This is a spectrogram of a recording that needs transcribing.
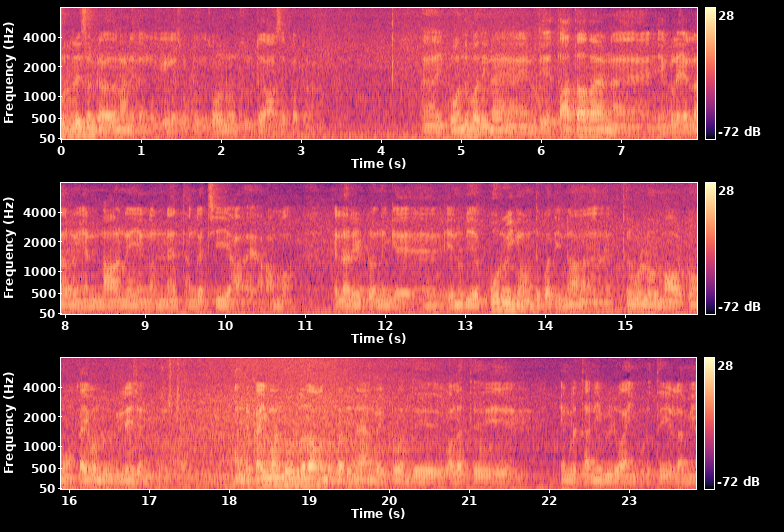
ஒரு ரீசனுக்காக தான் நான் இதை உங்கள் கீழே சொல்லிட்டு சொல்லணும்னு சொல்லிட்டு ஆசைப்பட்றேன். இப்போ வந்து பார்த்திங்கன்னா என்னுடைய தாத்தா தான் என்னை எங்களை எல்லோரும் என் நான் எங்கள் அண்ணன் தங்கச்சி அம்மா எல்லோரும் இட்டு வந்து இங்கே என்னுடைய பூர்வீகம் வந்து பார்த்திங்கன்னா திருவள்ளூர் மாவட்டம் கைவண்டூர் வில்லேஜ் அனுப்பி வச்சிட்டேன் அந்த கைமண்டூரில் தான் வந்து பார்த்திங்கன்னா எங்களை இப்போ வந்து வளர்த்து எங்களுக்கு தனி வீடு வாங்கி கொடுத்து எல்லாமே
